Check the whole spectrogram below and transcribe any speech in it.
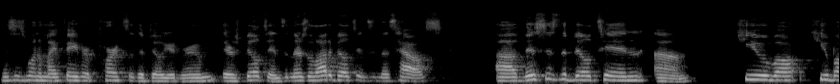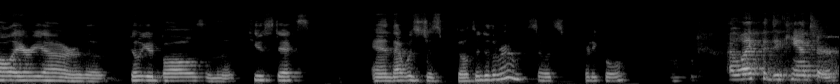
this is one of my favorite parts of the billiard room. There's built-ins, and there's a lot of built-ins in this house. Uh, this is the built-in um, cue ball, cue ball area or the billiard balls and the cue sticks. And that was just built into the room. So it's pretty cool. I like the decanter.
